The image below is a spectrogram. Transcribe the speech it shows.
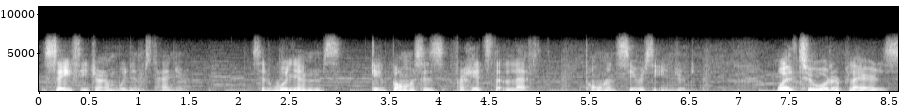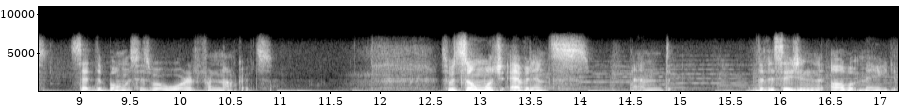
the safety during Williams' tenure, said Williams gave bonuses for hits that left opponents seriously injured, while two other players said the bonuses were awarded for knockouts. So with so much evidence and the decision all but made,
